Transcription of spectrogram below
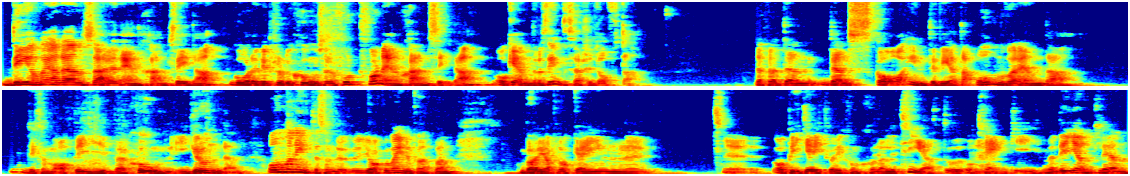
Demar jag den så är den en skärmsida. Går den i produktion så är den fortfarande en skärmsida och ändras inte särskilt ofta. Därför att den, den ska inte veta om varenda liksom, API-version i grunden. Om man inte, som Jakob var inne på, att man börjar plocka in API Gateway-funktionalitet och, och mm. tänk i. Men det är egentligen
